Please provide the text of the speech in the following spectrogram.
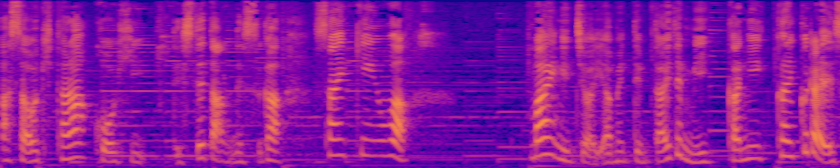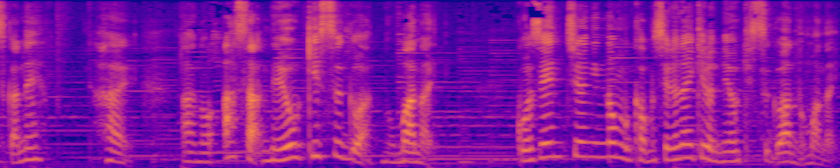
朝起きたらコーヒーってしてたんですが最近は毎日はやめて大体3日に1回くらいですかね。はい、あの朝寝起きすぐは飲まない午前中に飲むかもしれないけど寝起きすぐは飲まない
